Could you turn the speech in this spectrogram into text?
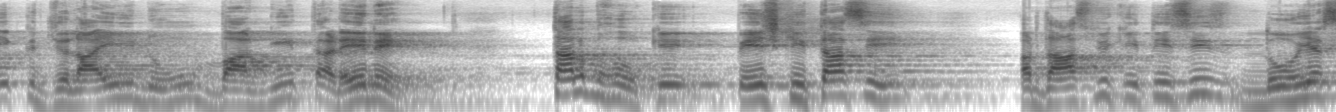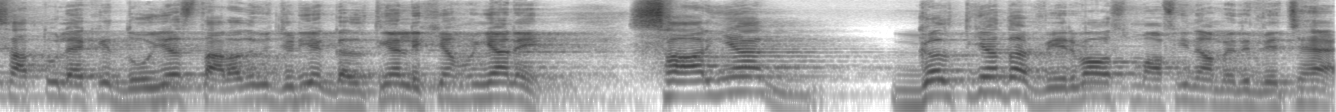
1 ਜੁਲਾਈ ਨੂੰ ਬਾਗੀ ਧੜੇ ਨੇ ਤਲਬ ਹੋ ਕੇ ਪੇਸ਼ ਕੀਤਾ ਸੀ, ਅਰਦਾਸ ਵੀ ਕੀਤੀ ਸੀ। 2007 ਤੋਂ ਲੈ ਕੇ 2017 ਦੇ ਵਿੱਚ ਜਿਹੜੀਆਂ ਗਲਤੀਆਂ ਲਿਖੀਆਂ ਹੋਈਆਂ ਨੇ, ਸਾਰੀਆਂ ਗਲਤੀਆਂ ਦਾ ਵੇਰਵਾ ਉਸ ਮਾਫੀਨਾਮੇ ਦੇ ਵਿੱਚ ਹੈ।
